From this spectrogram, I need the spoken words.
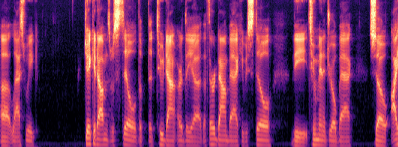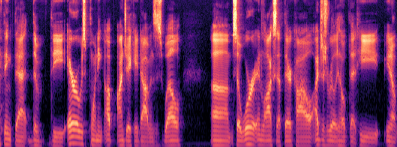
uh last week. J.K. Dobbins was still the the two down or the uh, the third down back. He was still the two minute drill back. So I think that the the arrow is pointing up on J.K. Dobbins as well. Um, so we're in lockstep there, Kyle. I just really hope that he, you know,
